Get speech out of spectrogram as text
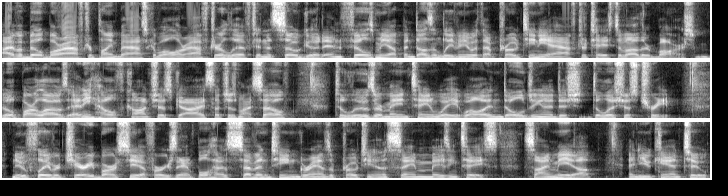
I have a built bar after playing basketball or after a lift, and it's so good and fills me up and doesn't leave me with that proteiny aftertaste of other bars. Built Bar allows any health conscious guy, such as myself, to lose or maintain weight while indulging in a dish- delicious treat. New flavor Cherry Barcia, for example, has 17 grams of protein and the same amazing taste. Sign me up, and you can too.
